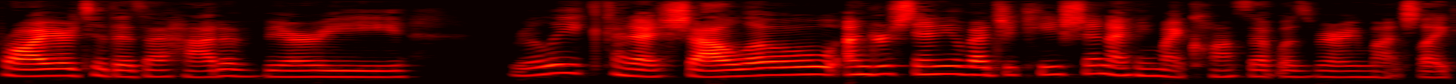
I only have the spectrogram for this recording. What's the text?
prior to this i had a very really kind of shallow understanding of education i think my concept was very much like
